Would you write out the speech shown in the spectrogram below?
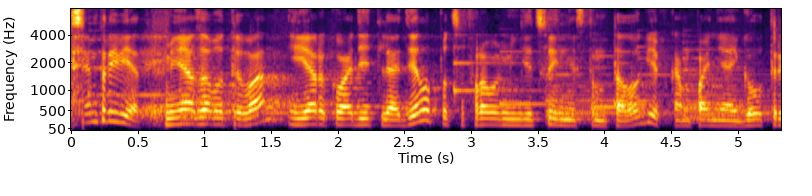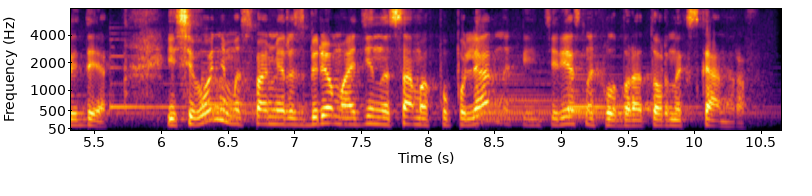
Всем привет! Меня зовут Иван, и я руководитель отдела по цифровой медицине и стоматологии в компании iGo3D. И сегодня мы с вами разберем один из самых популярных и интересных лабораторных сканеров –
